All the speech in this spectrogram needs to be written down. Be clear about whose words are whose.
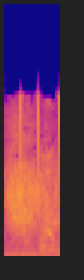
Speaker 1: Yeah.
